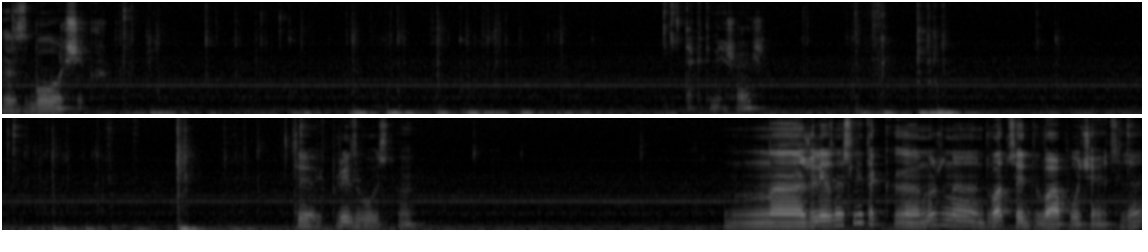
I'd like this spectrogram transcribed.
сборщик. Так, ты мешаешь? Так, производство. На железный слиток э, нужно 22, получается, да?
